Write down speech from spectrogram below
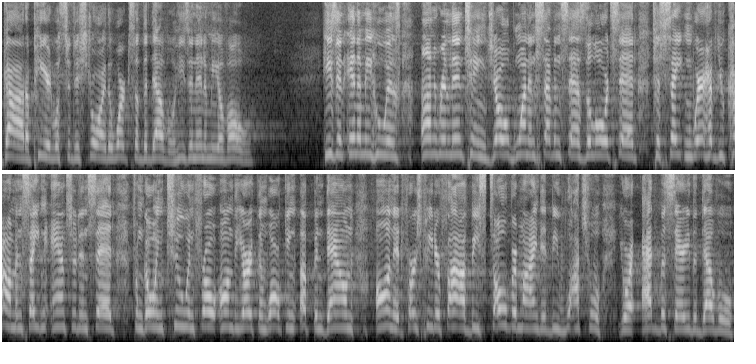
God appeared was to destroy the works of the devil. He's an enemy of all. He's an enemy who is unrelenting. Job 1 and 7 says, The Lord said to Satan, Where have you come? And Satan answered and said, From going to and fro on the earth and walking up and down on it. 1 Peter 5, Be sober minded, be watchful. Your adversary, the devil,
